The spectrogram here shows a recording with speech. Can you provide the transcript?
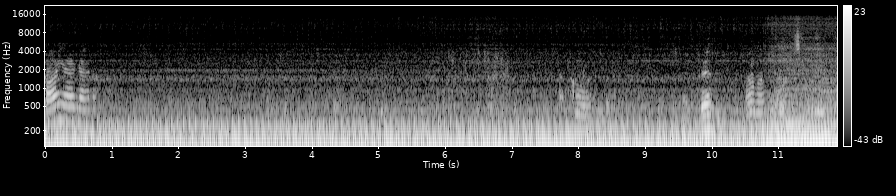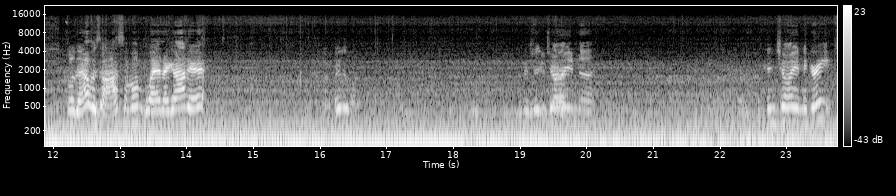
Oh yeah, I got it. Cool. Okay. Uh-huh. Well, that was awesome. I'm glad I got it. A bigger one. I was enjoying the enjoying the grapes.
